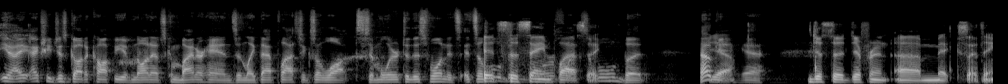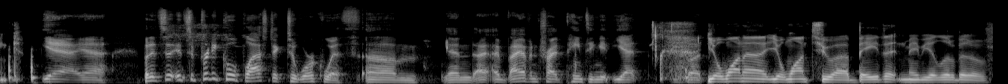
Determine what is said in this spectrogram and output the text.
you know, I actually just got a copy of Non-F's combiner hands, and like that plastic's a lot similar to this one. It's it's a little It's the same plastic. but okay, yeah, Yeah. yeah, just a different uh, mix, I think. Yeah, yeah. But it's a, it's a pretty cool plastic to work with. Um, and I, I haven't tried painting it yet, but You'll wanna you'll want to uh, bathe it in maybe a little bit of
